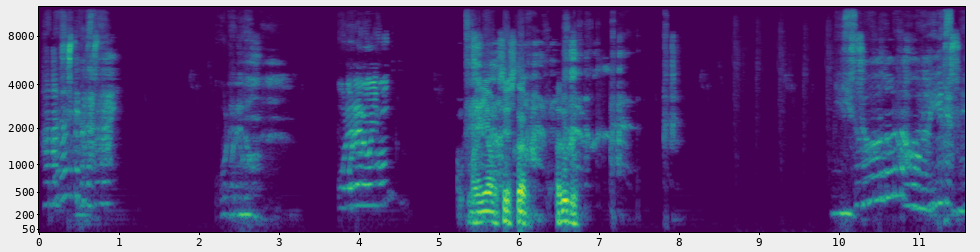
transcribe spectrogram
話してください。俺の、俺の妹。Mayang sister aduh 水を飲んだ方がいいですね。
